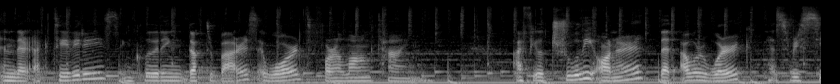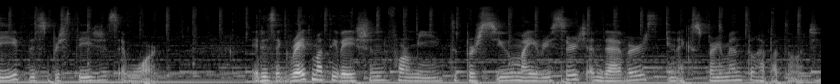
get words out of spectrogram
and their activities, including Dr. Bares Award, for a long time. I feel truly honored that our work has received this prestigious award. It is a great motivation for me to pursue my research endeavors in experimental hepatology.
